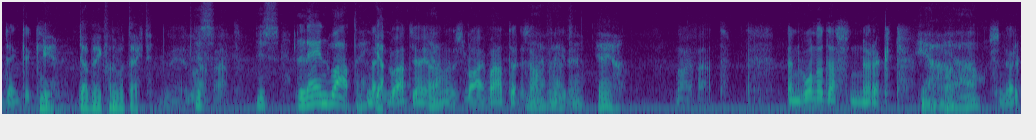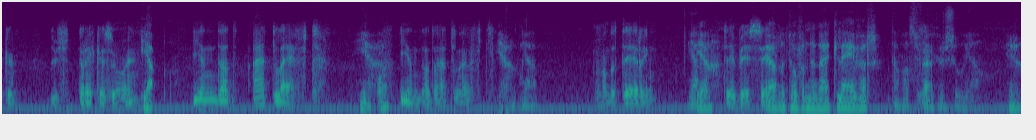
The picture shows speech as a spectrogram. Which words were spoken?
Denk ik. nee, daar ben ik van overtuigd. Nee, live Dus- out. Dus lijnwaad, hè. Nee, Ja. ja, ja. Ja. Is live eh, Live manier, out, hè. ja. Ja, ja. Live out. Een wonder dat snurkt. Ja, Ja, Snurken. Dus trekken zo, hè. ja, Iemand dat uitlijft. ja, Of iemand dat uitlijft. ja, ja, Van de tering, ja. ja. TBC. We hadden het over een uitlijver. Dat was vroeger zo, ja. Ja,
